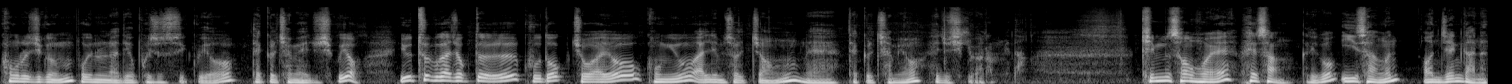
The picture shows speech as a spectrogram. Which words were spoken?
콩으로 지금 보이는 라디오 보실 수 있고요. 댓글 참여해 주시고요. 유튜브 가족들 구독, 좋아요, 공유, 알림 설정, 네, 댓글 참여해 주시기 바랍니다. 김성호의 회상, 그리고 이상은 언젠가는.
